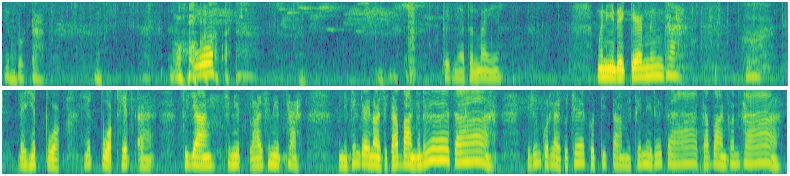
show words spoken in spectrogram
เฮ็ดพวกตาบโอ้เกิดเนี่ยต้นไม้มื่อนี้ได้แกงหนึงค่ะ ได้เฮ็ดปวกเฮ็ดปวกเฮ็ดอ่าสุยางชนิดหลายชนิดค่ะวันนี้เพ่นไก่หน่อยสิกลับบ้านกันเด้อจ้าอย่าลืมกดไลค์กดแชร์กดติดตามให้เพ่นในเด้อจ้ากลับบ้านก่อนค่ะ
